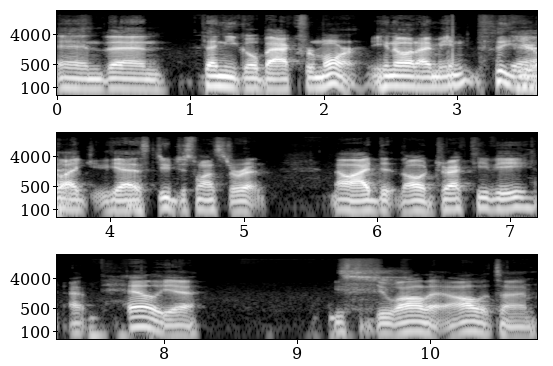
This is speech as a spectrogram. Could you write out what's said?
and then then you go back for more. You know what I mean? Yeah. You're like, yeah, dude just wants to rent. No, I did. Oh, Direct TV, hell yeah. Used to do all that all the time.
